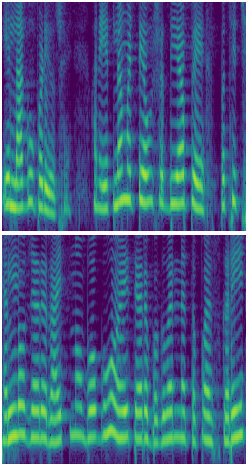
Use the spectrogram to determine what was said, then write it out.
એ લાગુ પડ્યો છે. અને એટલા માટે ઔષધિ આપે, પછી છેલ્લો જ્યારે રાતનો ભોગ હોય, ત્યારે ભગવાનને તપાસ કરી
